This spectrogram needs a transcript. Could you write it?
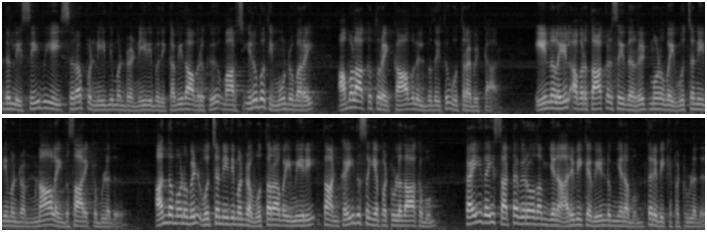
டெல்லி சிபிஐ சிறப்பு நீதிமன்ற நீதிபதி கவிதாவிற்கு மார்ச் இருபத்தி மூன்று வரை அமலாக்கத்துறை காவலில் விதித்து உத்தரவிட்டார். இந்நிலையில் அவர் தாக்கல் செய்த ரிட் மனுவை உச்சநீதிமன்றம் நாளை விசாரிக்க உள்ளது அந்த மனுவில் உச்சநீதிமன்ற உத்தரவை மீறி தான் கைது செய்யப்பட்டுள்ளதாகவும் கைதை சட்டவிரோதம் என அறிவிக்க வேண்டும் எனவும் தெரிவிக்கப்பட்டுள்ளது.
